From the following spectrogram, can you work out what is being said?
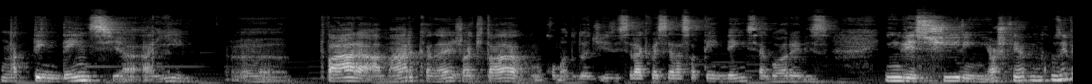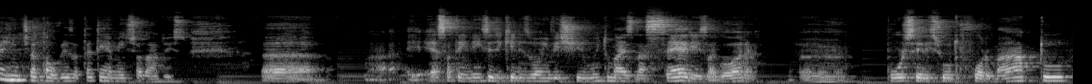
uma tendência aí uh, para a marca, né? Já que está no comando da Disney, será que vai ser essa tendência agora eles investirem? Acho que inclusive a gente já talvez até tenha mencionado isso. Uh, essa tendência de que eles vão investir muito mais nas séries agora, uh, por ser esse outro formato,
